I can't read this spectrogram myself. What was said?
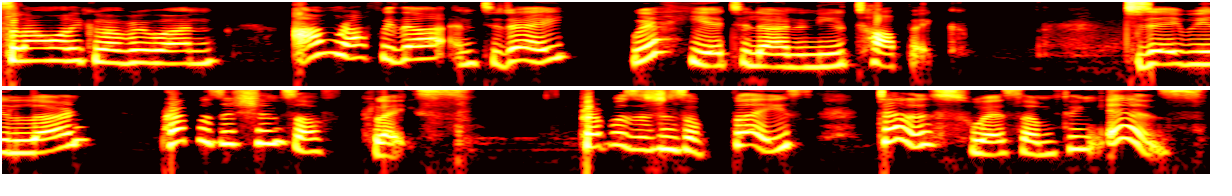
Assalamu alaikum everyone. I'm Rafida and today we're here to learn a new topic. Today we'll learn prepositions of place. Prepositions of place tell us where something is.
